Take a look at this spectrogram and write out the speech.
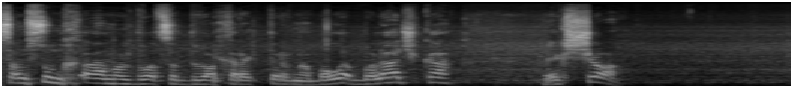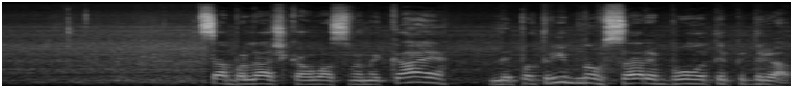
Samsung A022 характерна болячка. Якщо ця болячка у вас виникає, не потрібно все риболити підряд.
